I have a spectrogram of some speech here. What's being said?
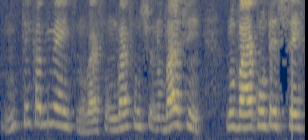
Não tem cabimento, não vai, não vai funcionar, não vai assim, não vai acontecer.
